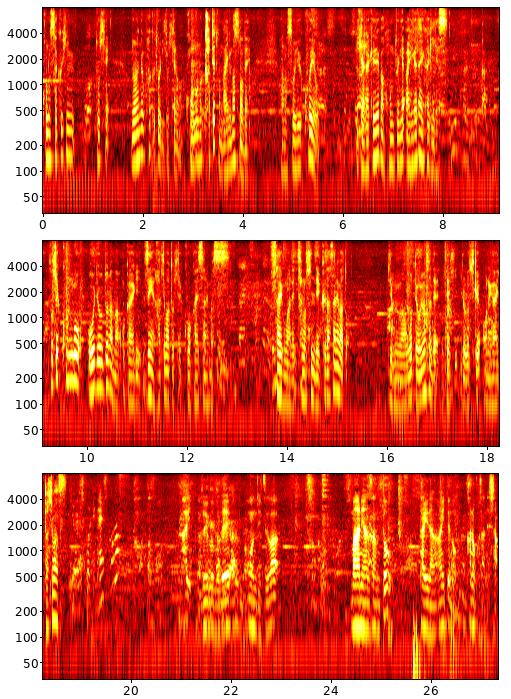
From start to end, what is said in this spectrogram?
この作品としてノランドファクトリーとしての今後の糧となりますのであのそういう声をいただければ本当にありがたい限りです。そして今後オーディオドラマ「おかえり」全8話として公開されます。最後まで楽しんでくださればと自分は思っておりますのでぜひよろしくお願いいたします。よろしくお願いします。はいということで本日はマーニャンさんと対談相手のかのこさんでした。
